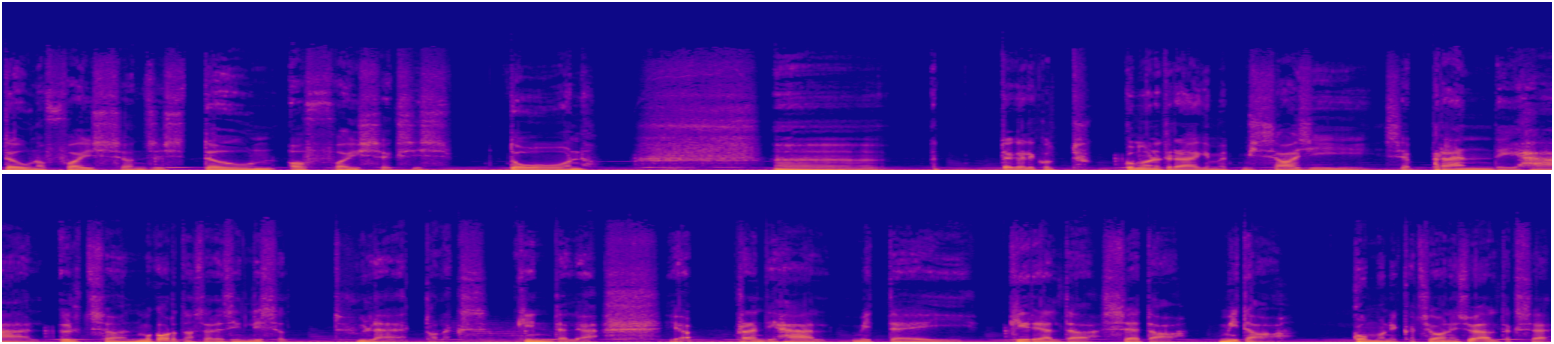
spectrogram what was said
tone of voice on siis tone of voice ehk siis toon. tegelikult, kui me nüüd räägime, et mis asi see brändi hääl üldse on, ma kordan selle siin lihtsalt üle, et oleks kindel ja, ja brändi hääl mitte ei kirjelda seda, mida kommunikatsioonis öeldakse,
